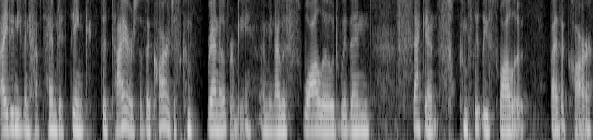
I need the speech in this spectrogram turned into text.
I didn't even have time to think. The tires of the car just com- ran over me. I mean, I was swallowed within seconds, completely swallowed by the car.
